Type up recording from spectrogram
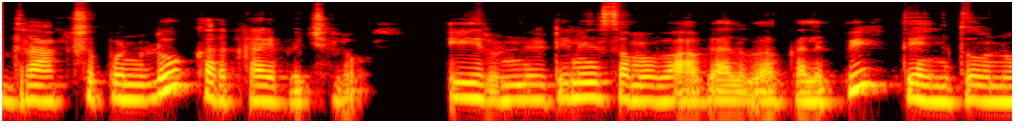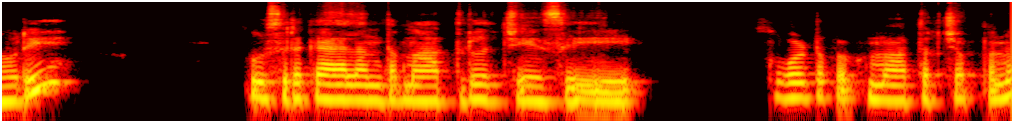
ద్రాక్ష పండ్లు కరకాయ పెచ్చులు ఈ రెండింటిని సమభాగాలుగా కలిపి తేనెతో నూరి ఉసిరికాయలంత మాత్రలు చేసి పూటకొక మాత్ర చొప్పున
